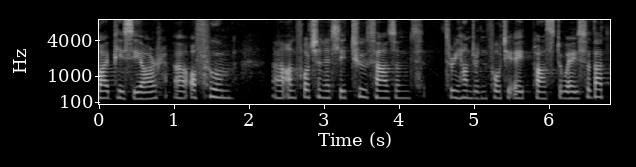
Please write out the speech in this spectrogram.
by PCR, of whom, unfortunately, 2,348 passed away. So that,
